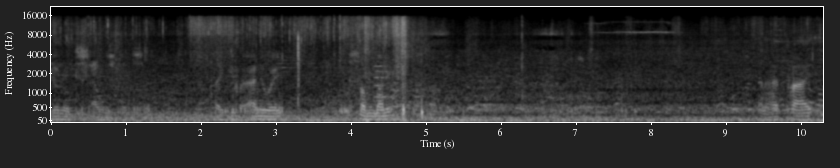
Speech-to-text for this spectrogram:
don't know if this hour is closed. Like, but anyway, some money. And I had pie.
